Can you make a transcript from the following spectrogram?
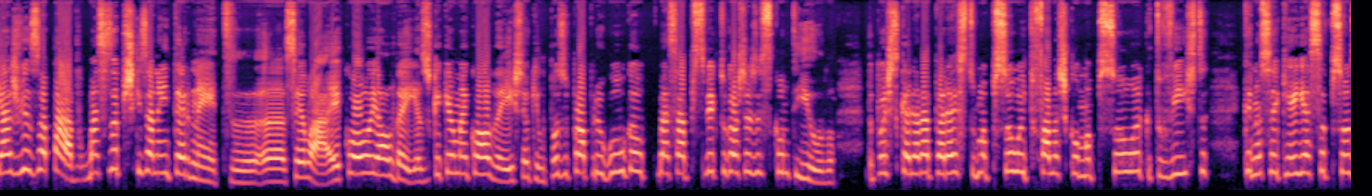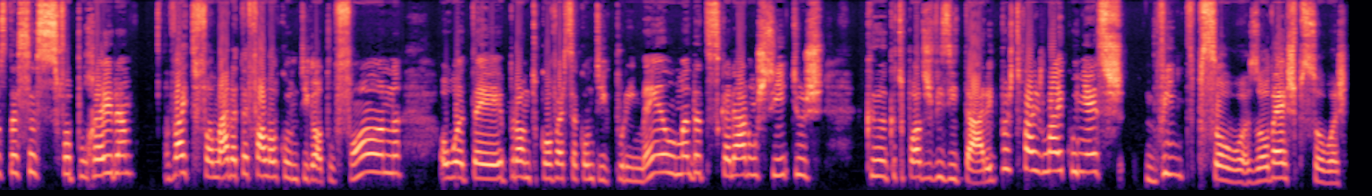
que às vezes, opá, começas a pesquisar na internet, uh, sei lá, eco-aldeias, o que é que é uma eco-aldeia, isto aquilo, depois o próprio Google começa a perceber que tu gostas desse conteúdo, depois se calhar aparece-te uma pessoa e tu falas com uma pessoa que tu viste, que não sei o que é, e essa pessoa, se for porreira, vai-te falar, até fala contigo ao telefone, ou até, pronto, conversa contigo por e-mail, manda-te se calhar uns sítios que, que tu podes visitar, e depois tu vais lá e conheces 20 pessoas ou 10 pessoas.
